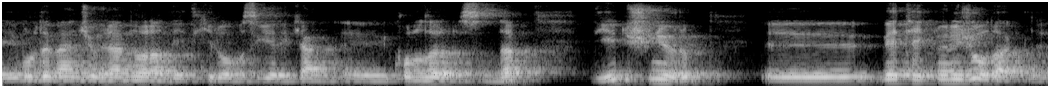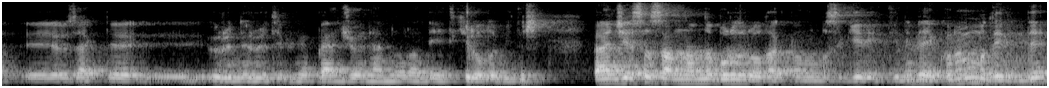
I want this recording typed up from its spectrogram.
e, burada bence önemli oranda etkili olması gereken e, konular arasında diye düşünüyorum. E, ve teknoloji odaklı özellikle ürünleri üretebilmek bence önemli oranda etkili olabilir. Bence esas anlamda buralara odaklanılması gerektiğini ve ekonomi modelinde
